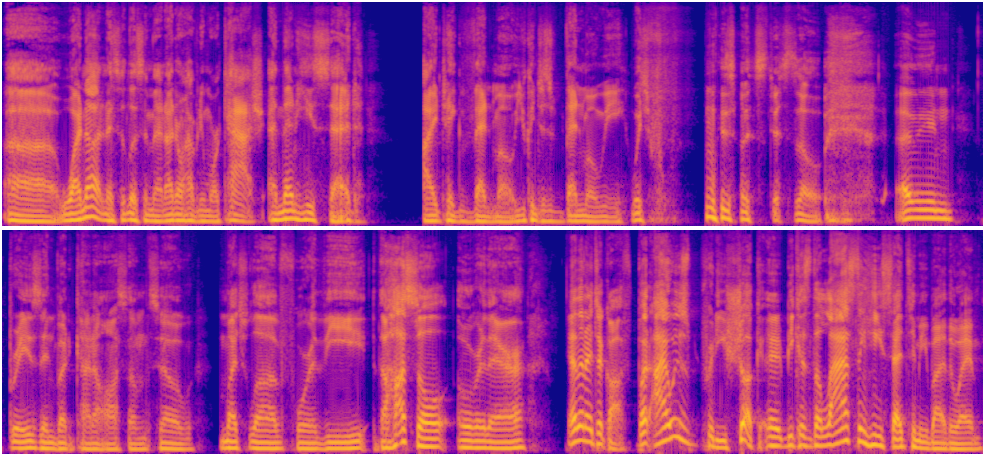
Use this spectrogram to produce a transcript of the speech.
uh, "Why not?" And I said, "Listen, man, I don't have any more cash." And then he said, "I take Venmo. You can just Venmo me," which was just so, I mean, brazen but kind of awesome. So much love for the the hustle over there. And then I took off, but I was pretty shook uh, because the last thing he said to me, by the way,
